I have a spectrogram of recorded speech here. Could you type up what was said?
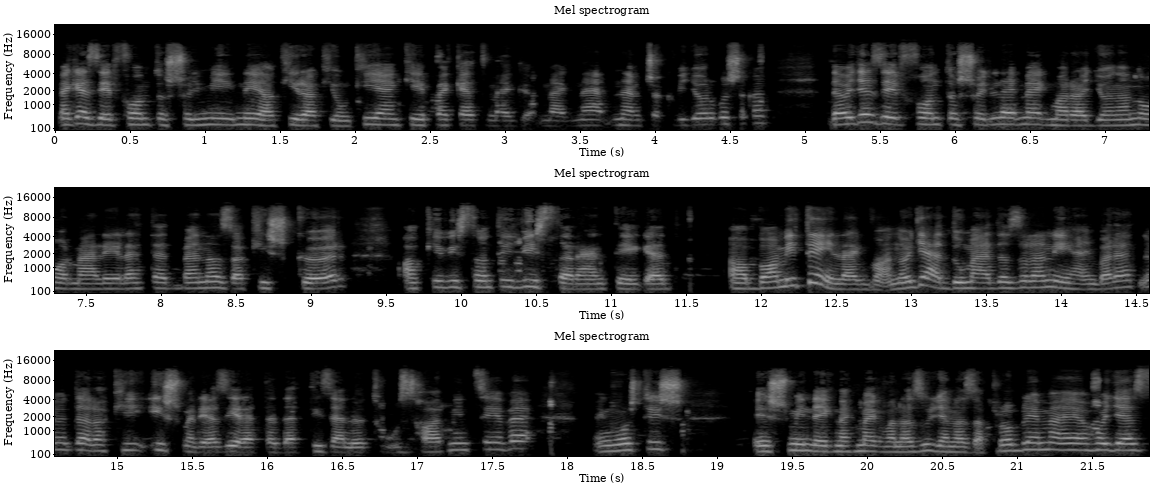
meg ezért fontos, hogy mi néha kirakjunk ilyen képeket, meg, meg ne, nem csak vigyorgosokat, de hogy ezért fontos, hogy le, megmaradjon a normál életedben az a kis kör, aki viszont így visszaránt téged abba, ami tényleg van, hogy átdumáld azzal a néhány barátnőddel, aki ismeri az életedet 15-20-30 éve, meg most is, és mindegyiknek megvan az ugyanaz a problémája, hogy ez,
